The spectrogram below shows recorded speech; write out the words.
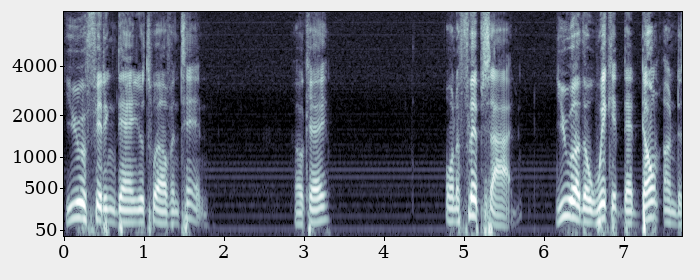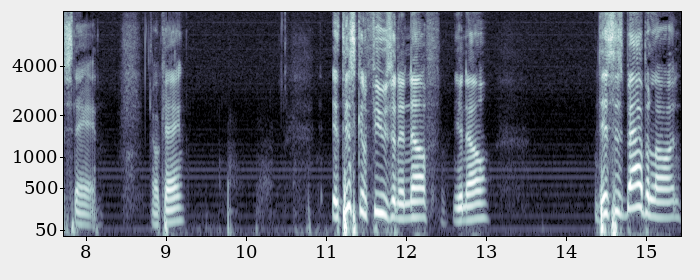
You are fitting Daniel 12 and 10. Okay? On the flip side, you are the wicked that don't understand. Okay? Is this confusing enough? You know? This is Babylon,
